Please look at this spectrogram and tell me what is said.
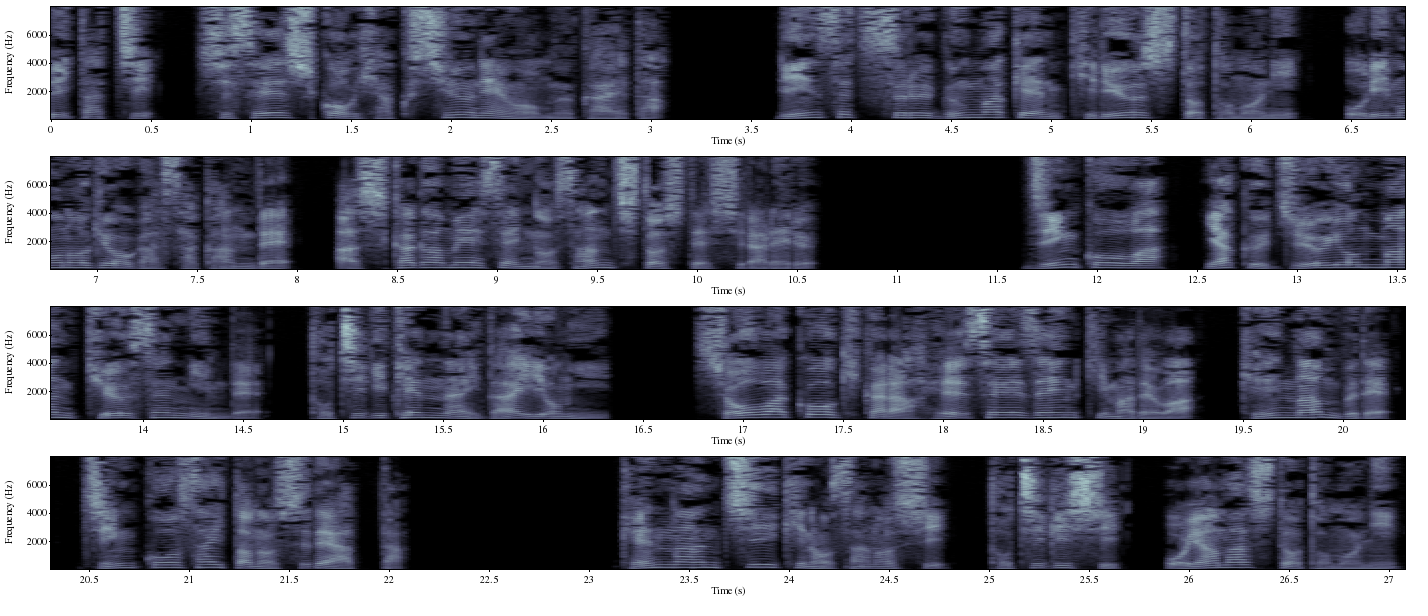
1日、市政施行100周年を迎えた。隣接する群馬県桐生市と共に織物業が盛んで、足利名船の産地として知られる。人口は約14万9千人で、栃木県内第4位。昭和後期から平成前期までは、県南部で人口最多の市であった。県南地域の佐野市、栃木市、小山市とともに、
